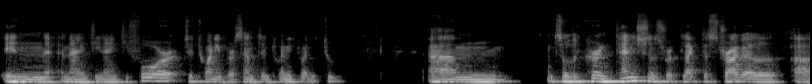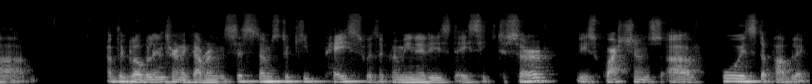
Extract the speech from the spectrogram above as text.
in 1994 to 20% in 2022. Um, and so the current tensions reflect the struggle uh, of the global internet governance systems to keep pace with the communities they seek to serve these questions of who is the public,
